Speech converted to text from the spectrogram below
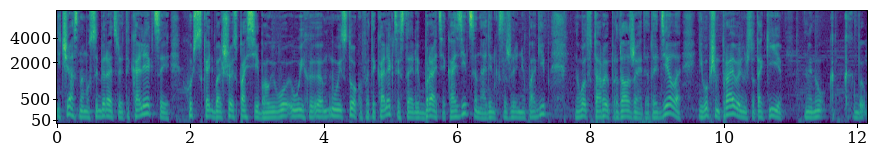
и частному собирателю этой коллекции хочется сказать большое спасибо. У, его, у, их, э, у истоков этой коллекции стояли братья Казицыны, один, к сожалению, погиб, но вот второй продолжает это дело. И, в общем, правильно, что такие ну, как, как бы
